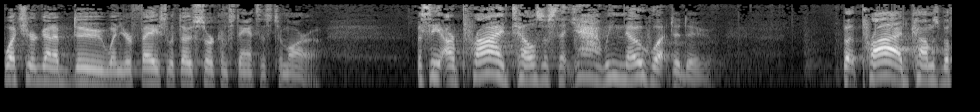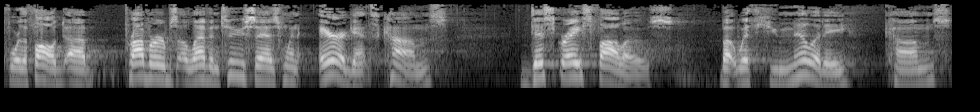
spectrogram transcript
what you're going to do when you're faced with those circumstances tomorrow. But see, our pride tells us that, yeah, we know what to do. But pride comes before the fall. Uh, Proverbs 11:2 says, "When arrogance comes, disgrace follows, but with humility comes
